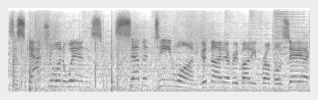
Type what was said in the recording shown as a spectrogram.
Saskatchewan wins 17-1. Good night, everybody, from Mosaic.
